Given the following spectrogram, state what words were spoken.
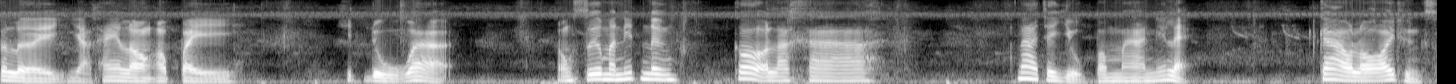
ก็เลยอยากให้ลองเอาไปคิดดูว่าลองซื้อมานิดนึง ก็ราคาน่าจะอยู่ประมาณนี้แหละ 900ถึง2,000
